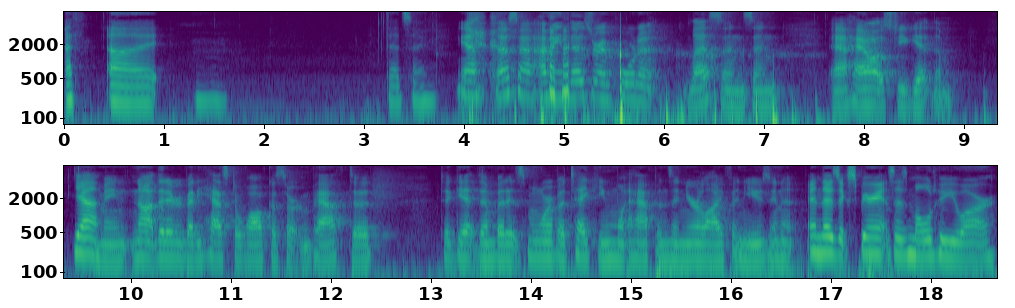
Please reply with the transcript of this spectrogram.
I th- uh, mm, dead zone. Yeah, that's how. I mean, those are important lessons, and uh, how else do you get them? Yeah, I mean, not that everybody has to walk a certain path to to get them, but it's more of a taking what happens in your life and using it. and those experiences mold who you are.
